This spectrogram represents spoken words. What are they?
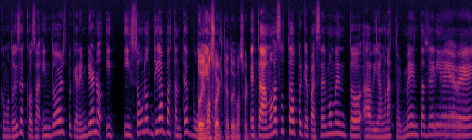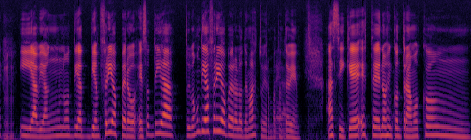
como tú dices, cosas indoors porque era invierno y, y son unos días bastante buenos. Tuvimos suerte, tuvimos suerte. Estábamos asustados porque para ese momento habían unas tormentas Sí, de de nieve, y habían unos días bien fríos, pero esos días, tuvimos un día frío, pero los demás estuvieron bastante bien. Así que este nos encontramos con,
